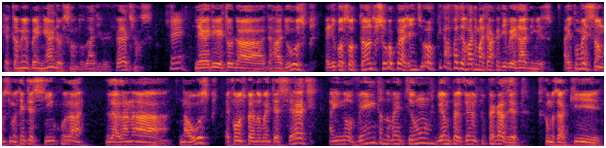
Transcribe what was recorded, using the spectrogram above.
que é também o Ben Anderson do Live Reflections, Sim. ele era diretor da, da Rádio USP, ele gostou tanto que chegou pra gente, ô, oh, que tal fazer rádio matraca de verdade mesmo? Aí começamos, em 85, lá, lá, lá na, na USP, aí fomos para 97, aí em 90, 91, viemos para a Gazeta. Ficamos aqui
